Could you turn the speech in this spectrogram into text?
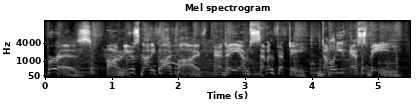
Perez on News 95.5 and AM 750 WSB.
